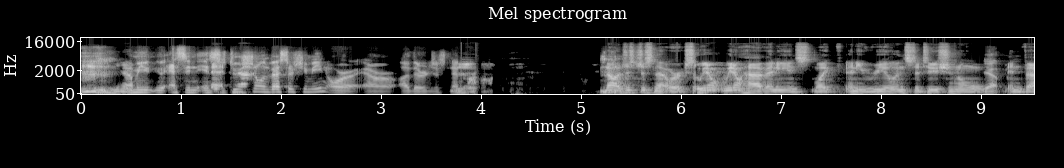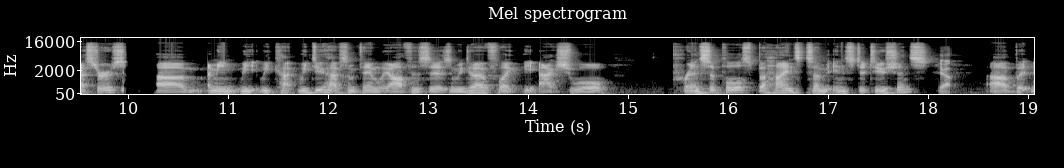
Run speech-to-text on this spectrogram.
you know? I mean, as in institutional investors, you mean, or or other just network? No, just just networks. So we don't we don't have any like any real institutional yep. investors. Um, I mean, we we we do have some family offices, and we do have like the actual principles behind some institutions. Yeah. Uh, but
